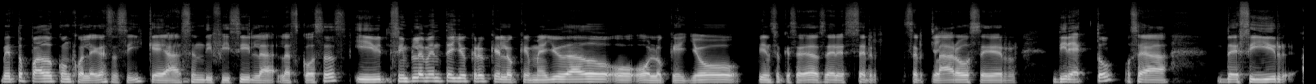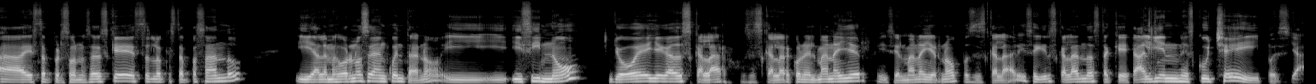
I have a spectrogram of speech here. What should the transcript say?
me he topado con colegas así que hacen difícil las cosas y simplemente yo creo que lo que me ha ayudado o, lo que yo pienso que se debe hacer es ser, ser claro, ser directo, o sea, decir a esta persona, ¿sabes qué? Esto es lo que está pasando y a lo mejor no se dan cuenta, ¿no? y, y si no, yo he llegado a escalar, o sea, escalar con el manager y si el manager no, pues escalar y seguir escalando hasta que alguien escuche y pues ya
